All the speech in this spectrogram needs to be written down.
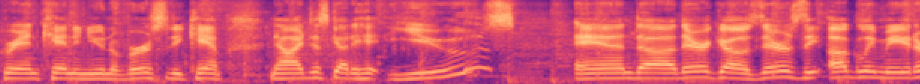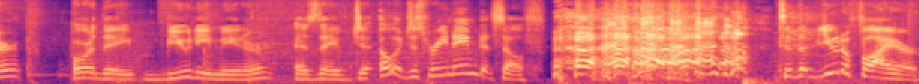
Grand Canyon University camp. Now I just got to hit use, and uh, there it goes. There's the ugly meter. Or the beauty meter, as they've just, oh, it just renamed itself to the beautifier.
